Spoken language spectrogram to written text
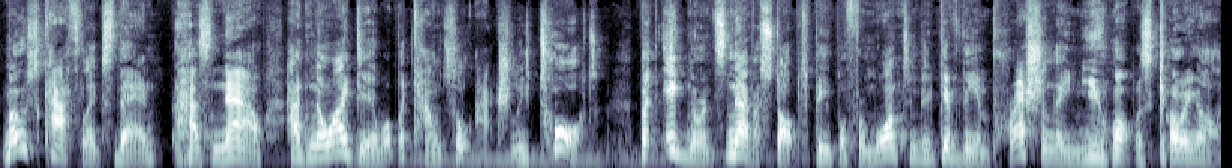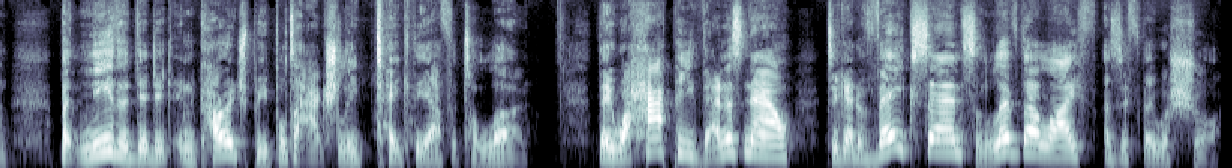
Most Catholics then, as now, had no idea what the council actually taught. But ignorance never stopped people from wanting to give the impression they knew what was going on. But neither did it encourage people to actually take the effort to learn. They were happy, then as now, to get a vague sense and live their life as if they were sure.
